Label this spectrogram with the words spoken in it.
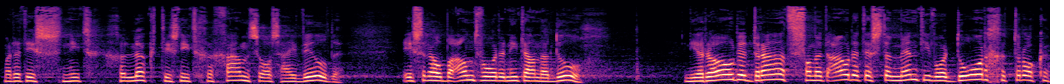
Maar dat is niet gelukt, het is niet gegaan zoals hij wilde. Israël beantwoordde niet aan dat doel. Die rode draad van het Oude Testament die wordt doorgetrokken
